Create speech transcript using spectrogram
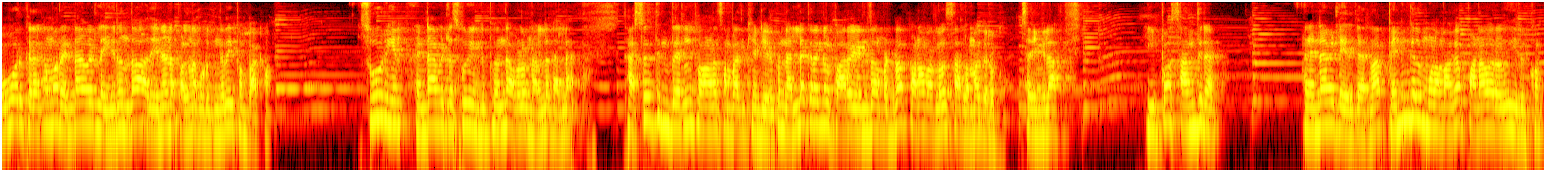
ஒவ்வொரு கிரகமும் ரெண்டாம் வீட்டில் இருந்தால் அது என்னென்ன பலனை கொடுக்குங்கிறத இப்போ பார்க்கலாம். சூரியன் ரெண்டாம் வீட்டில் சூரியன் இருப்பது வந்து அவ்வளோ நல்லதல்ல. கஷ்டத்தின் பேரில் பணம் சம்பாதிக்க வேண்டியிருக்கும். நல்ல கிரகங்கள் பார்வை இருந்தால் மட்டும்தான் பணம் வரலவு சரளமாக இருக்கும். சரிங்களா? இப்போ சந்திரன். என்ன வீட்டில் இருக்காருன்னா பெண்கள் மூலமாக பணவரவு இருக்கும்.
